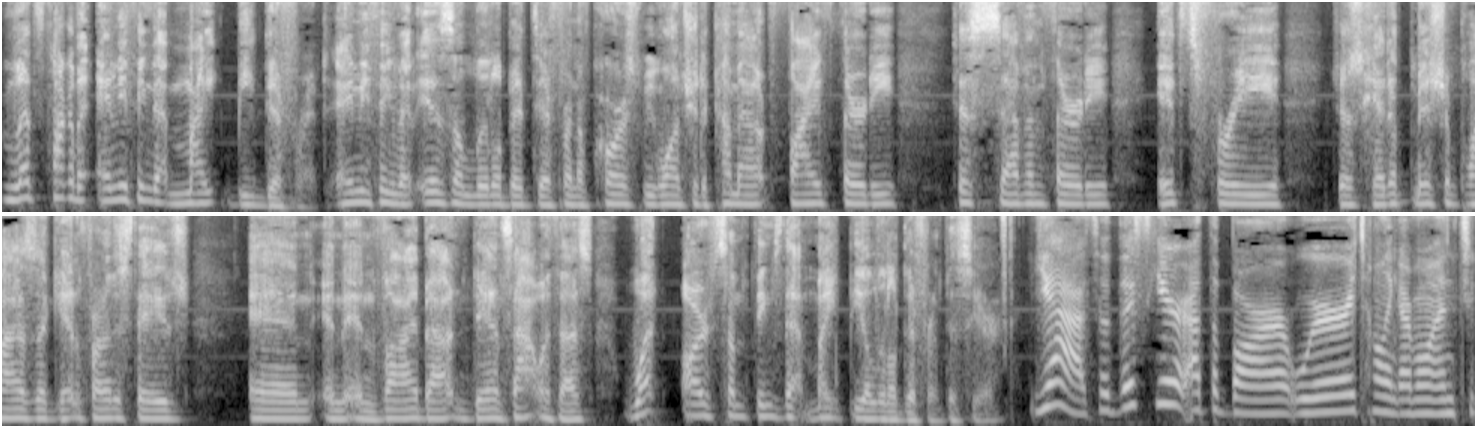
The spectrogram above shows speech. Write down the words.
let's talk about anything that might be different. Anything that is a little bit different. Of course, we want you to come out 5:30 to 7:30. It's free. Just hit up Mission Plaza, get in front of the stage and and and vibe out and dance out with us. What are some things that might be a little different this year? Yeah. So this year at the bar, we're telling everyone to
